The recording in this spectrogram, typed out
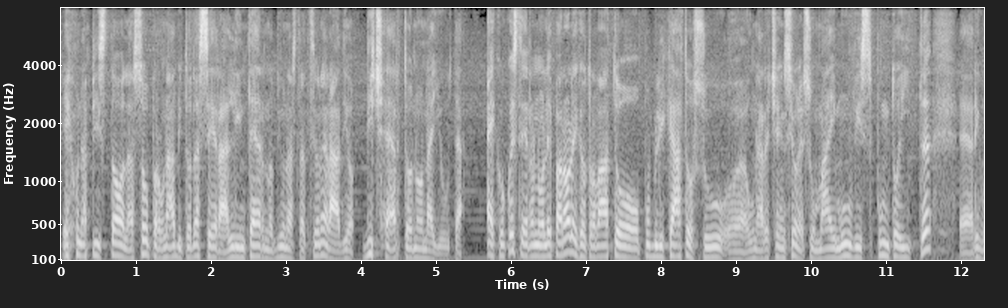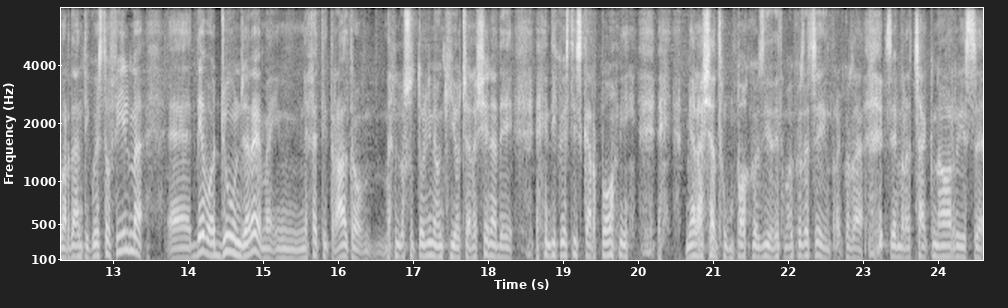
e una pistola sopra un abito da sera all'interno di una stazione radio di certo non aiuta. Ecco, queste erano le parole che ho trovato pubblicato su uh, una recensione su mymovies.it eh, riguardanti questo film. Eh, devo aggiungere, ma in effetti tra l'altro lo sottolineo anch'io, c'è la scena de, di questi scarponi, mi ha lasciato un po' così, ho detto ma cosa c'entra? Cosa, sembra Chuck Norris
